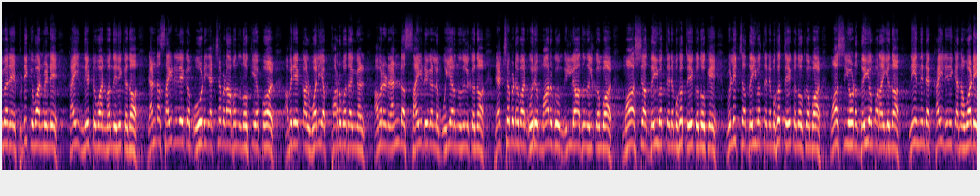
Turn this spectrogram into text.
ഇവരെ പിടിക്കുവാൻ വേണ്ടി കൈ നീട്ടുവാൻ വന്നിരിക്കുന്നു. രണ്ട് സൈഡിലേക്കും ഓടി രക്ഷപ്പെടാമെന്ന് നോക്കിയപ്പോൾ അവരെക്കാൾ വലിയ പർവതങ്ങൾ അവരുടെ രണ്ട് സൈഡുകളിലും ഉയർന്നു നിൽക്കുന്നു. രക്ഷപ്പെടുവാൻ ഒരു മാർഗവും ഇല്ലാതെ നിൽക്കുമ്പോൾ മോശ ദൈവത്തിന്റെ മുഖത്തേക്ക് നോക്കി വിളിച്ച ദൈവത്തിന്റെ മുഖത്തേക്ക് നോക്കുമ്പോൾ മോശയോട് ദൈവം പറയുന്നു നീ നിന്റെ കയ്യിലിരിക്കുന്ന വടി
